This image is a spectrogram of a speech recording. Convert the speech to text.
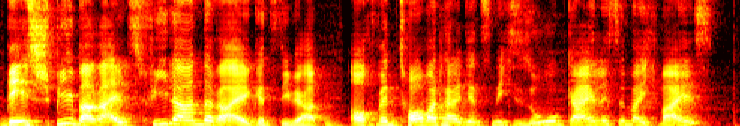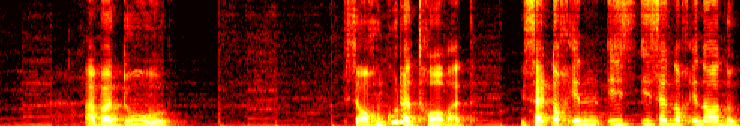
Der ist spielbarer als viele andere Icons, die wir hatten. Auch wenn Torwart halt jetzt nicht so geil ist immer, ich weiß. Aber du, bist ja auch ein guter Torwart. Ist halt noch in, ist, ist halt noch in Ordnung.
